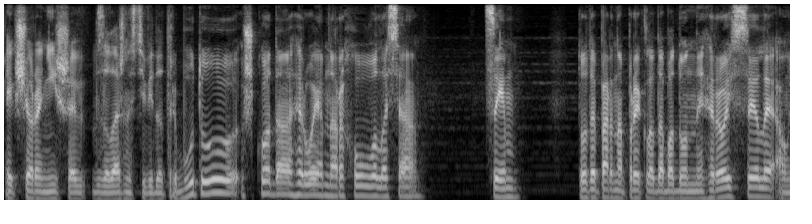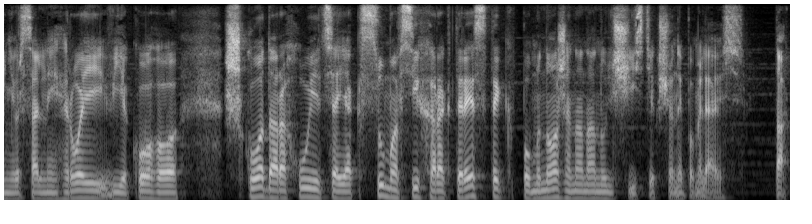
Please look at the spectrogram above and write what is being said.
якщо раніше, в залежності від атрибуту, шкода героям нараховувалася цим. То тепер, наприклад, Абадонний герой сили, а універсальний герой, в якого шкода рахується як сума всіх характеристик помножена на 0,6, якщо не помиляюсь. Так.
